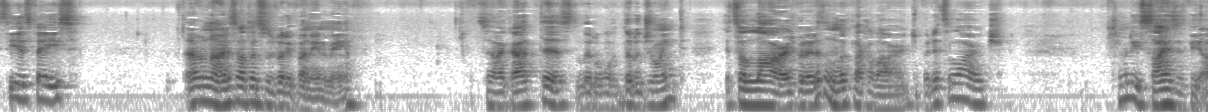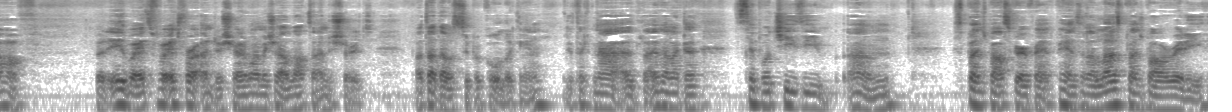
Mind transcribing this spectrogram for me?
See his face? I don't know. I just thought this was really funny to me. So I got this little little joint. It's a large, but it doesn't look like a large, but it's a large. Some of these sizes be off. But anyway, it's for it's for undershirt. I want to make sure I have lots of undershirts. I thought that was super cool looking. It's like not it's not like a simple cheesy um, SpongeBob skirt pants, and I love SpongeBob already.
